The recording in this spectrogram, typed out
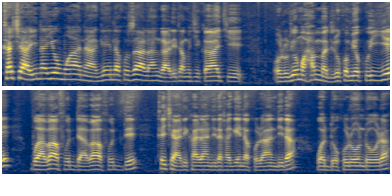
takyayinayo omwana agenda kuzaala ng'aliita mu kika kye. Olulyo muhammadi lukomye ku ye bw'aba afudde aba afudde tekyali kalandira kagenda kulandira wadde okulondoola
